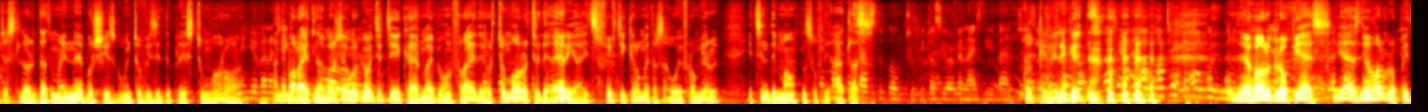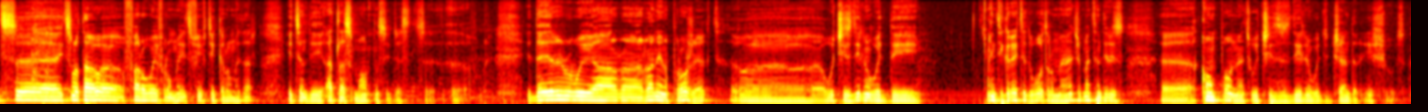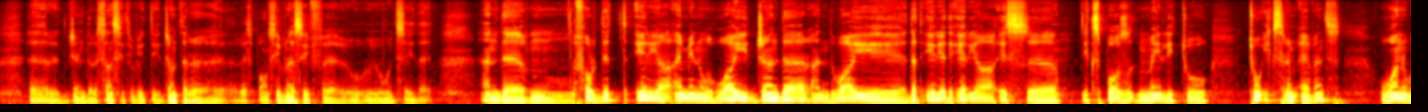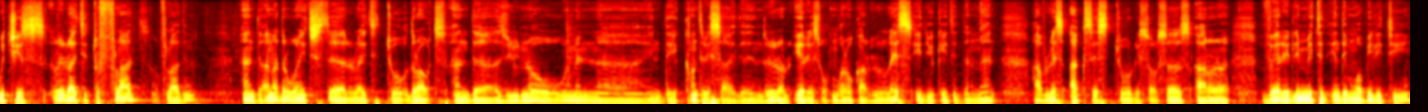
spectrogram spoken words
just learned that my neighbor she's going to visit the place tomorrow, And you're and my right neighbor, tomorrow. we're going to take her maybe on Friday or tomorrow to the area. It's 50 kilometers away from here. It's in the mountains of And the Marcus Atlas. has to go too because you organized the event. Okay, very good. the whole group, yes, yes, the whole group. It's uh, it's not uh, far away from here. It's 50 kilometers. It's in the Atlas Mountains. It just uh, there we are uh, running a project uh, which is dealing with the integrated water management, and there is uh, a component which is dealing with gender issues. Uh, gender sensitivity, gender uh, responsiveness, if uh, we would say that. And um, for that area, I mean, why gender and why uh, that area? The area is uh, exposed mainly to two extreme events. One which is related to flood, flooding, and another one is uh, related to droughts. And uh, as you know, women uh, in the countryside, in rural areas of Morocco, are less educated than men, have less access to resources, are very limited in the mobility,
